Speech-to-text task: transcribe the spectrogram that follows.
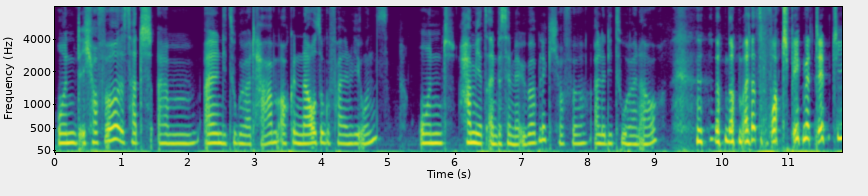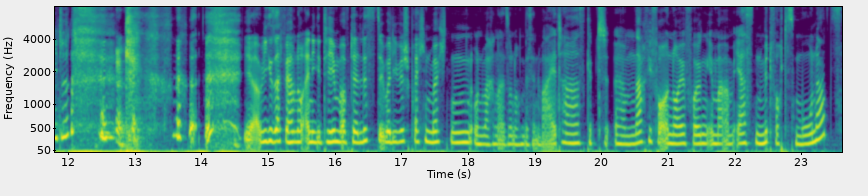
Und ich hoffe, es hat ähm, allen, die zugehört haben, auch genauso gefallen wie uns. Und haben jetzt ein bisschen mehr Überblick. Ich hoffe, alle, die zuhören, auch. Nochmal das Wortspiel mit dem Titel. ja, wie gesagt, wir haben noch einige Themen auf der Liste, über die wir sprechen möchten und machen also noch ein bisschen weiter. Es gibt ähm, nach wie vor neue Folgen immer am ersten Mittwoch des Monats.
